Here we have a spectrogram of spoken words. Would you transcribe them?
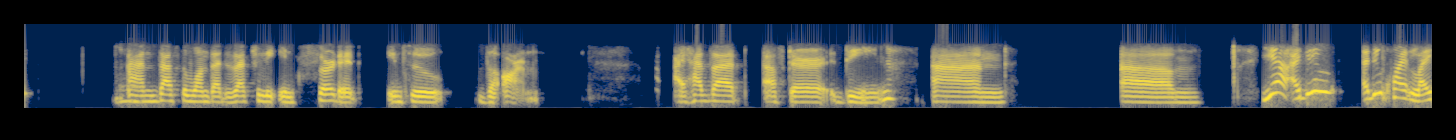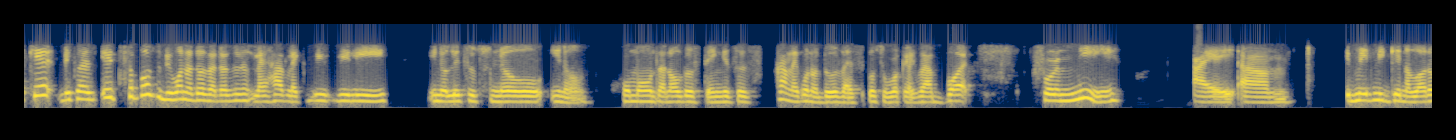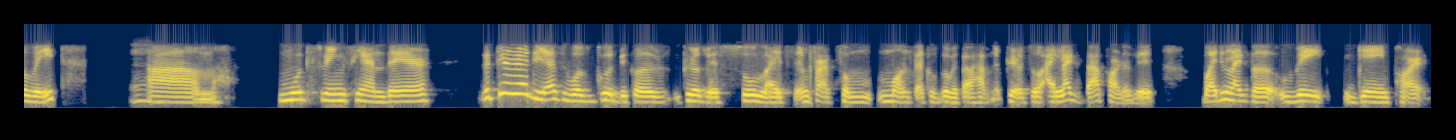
mm-hmm. and that's the one that is actually inserted into the arm. I had that after Dean, and um, yeah, I didn't I didn't quite like it because it's supposed to be one of those that doesn't like have like really you know little to no you know hormones and all those things. It's just kind of like one of those that's supposed to work like that. But for me, I um, it made me gain a lot of weight, mm. um, mood swings here and there. The period, yes, was good because periods were so light. In fact, some months I could go without having a period. So I liked that part of it, but I didn't like the weight gain part.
